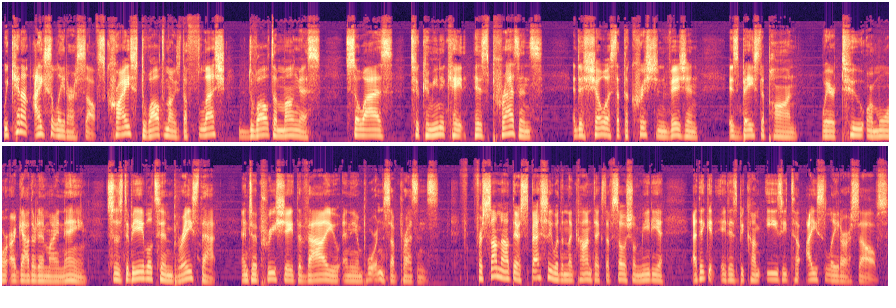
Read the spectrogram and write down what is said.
We cannot isolate ourselves. Christ dwelt among us, the flesh dwelt among us so as to communicate his presence and to show us that the Christian vision is based upon where two or more are gathered in my name. So as to be able to embrace that and to appreciate the value and the importance of presence. For some out there, especially within the context of social media, I think it, it has become easy to isolate ourselves,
